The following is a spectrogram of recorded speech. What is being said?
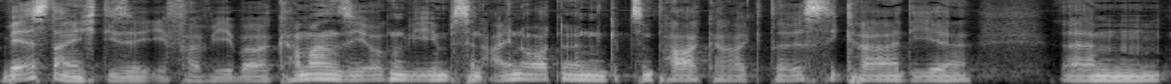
Wer ist eigentlich diese Eva Weber? Kann man sie irgendwie ein bisschen einordnen? Gibt es ein paar Charakteristika, die ähm,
